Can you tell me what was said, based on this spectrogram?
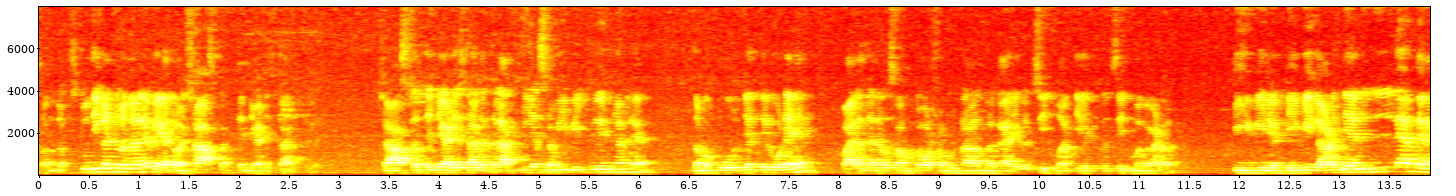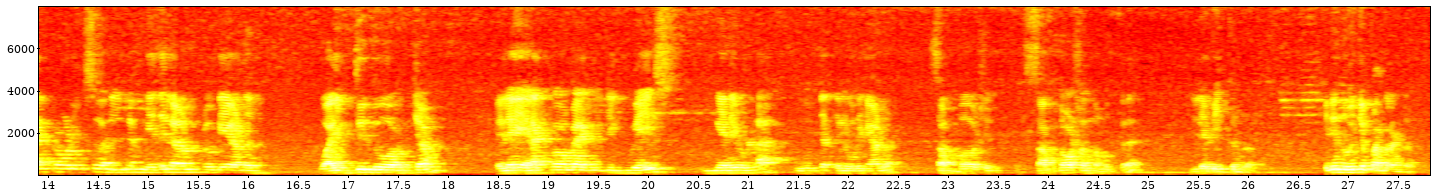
സ്വന്തം സ്തുതികൾ എന്ന് പറഞ്ഞാൽ വേദം ശാസ്ത്രത്തിന്റെ അടിസ്ഥാനത്തിൽ ശാസ്ത്രത്തിന്റെ അടിസ്ഥാനത്തിൽ അഗ്നിയെ സമീപിച്ചു കഴിഞ്ഞാൽ നമുക്ക് ഊർജത്തിലൂടെ പലതരം സന്തോഷമുണ്ടാകുന്ന കാര്യങ്ങൾ സിനിമ തിയേറ്ററിൽ സിനിമ കാണാം ടി വിയിൽ ടി വി കാണുന്ന എല്ലാം ഇലക്ട്രോണിക്സും എല്ലാം എതിലാണ് വൈദ്യുതോർജം അല്ലെ ഇലക്ട്രോമാഗ്നറ്റിക് വേവ്സ് ഇങ്ങനെയുള്ള ഊർജത്തിലൂടെയാണ് സന്തോഷ സന്തോഷം നമുക്ക് ലഭിക്കുന്നത്. ഇനി നൂറ്റി പന്ത്രണ്ട്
